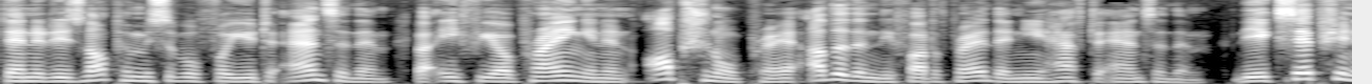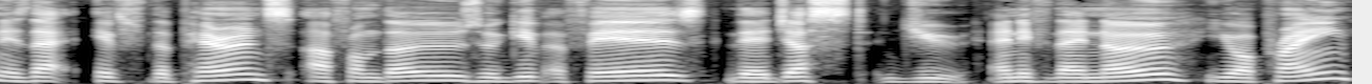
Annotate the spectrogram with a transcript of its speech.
then it is not permissible for you to answer them. But if you are praying in an optional prayer other than the fard prayer, then you have to answer them. The exception is that if the parents are from those who give affairs their just due, and if they know you are praying,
